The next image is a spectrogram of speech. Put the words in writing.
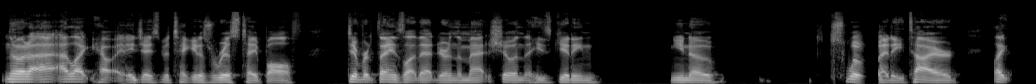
No, and I, I like how AJ's been taking his wrist tape off, different things like that during the match, showing that he's getting, you know, sweaty, tired. Like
